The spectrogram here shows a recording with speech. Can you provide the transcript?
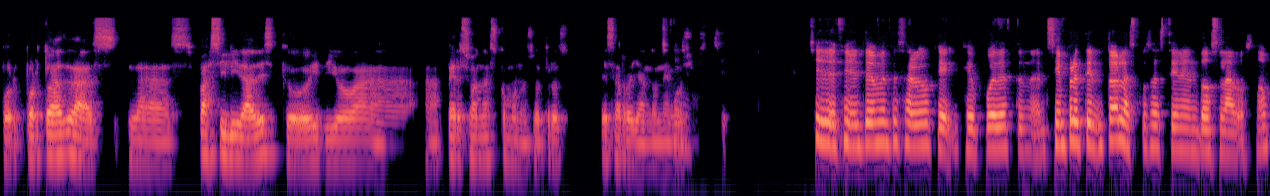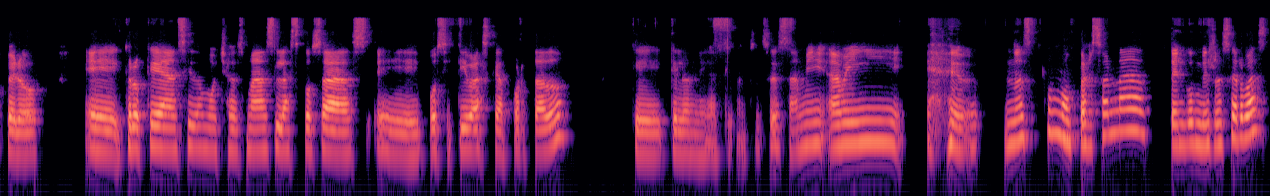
por, por todas las, las facilidades que hoy dio a, a personas como nosotros desarrollando negocios. Sí. Sí, definitivamente es algo que, que puede tener, siempre tiene, todas las cosas tienen dos lados, ¿no? Pero eh, creo que han sido muchas más las cosas eh, positivas que ha aportado que, que lo negativo. Entonces, a mí, a mí, no es como persona, tengo mis reservas,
